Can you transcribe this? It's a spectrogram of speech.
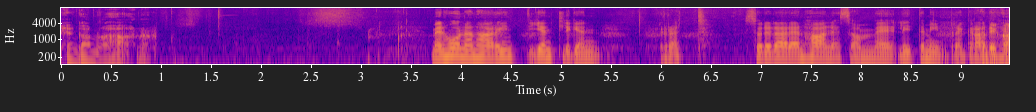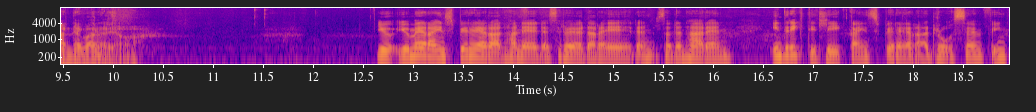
än gamla hanar. Men honan har inte egentligen rött. Så det där är en hane som är lite mindre grann. Ja, det kan det vara, ja. Ju, ju mera inspirerad han är, dess rödare är den. Så den här är en inte riktigt lika inspirerad rosenfink.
